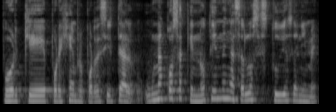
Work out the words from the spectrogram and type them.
Porque, por ejemplo, por decirte algo, una cosa que no tienden a hacer los estudios de anime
